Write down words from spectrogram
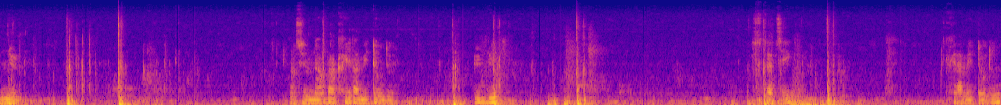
nul. Ensuite, on va créer la méthode public la méthode.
